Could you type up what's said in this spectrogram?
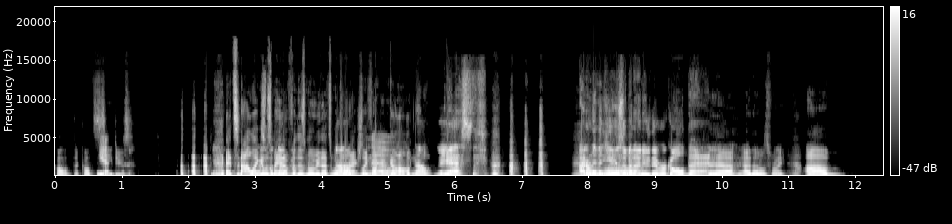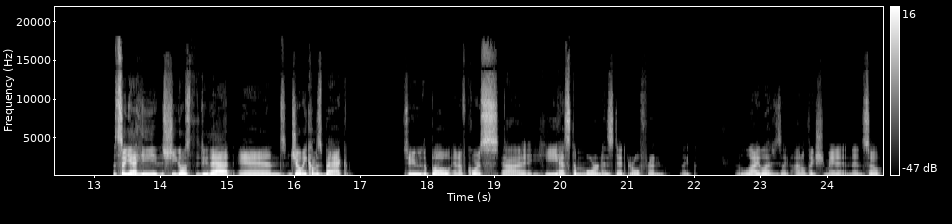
called. They're called Yeah. sea-doos. Yeah. it's not like That's it was made up for this movie. That's what No. they're actually fucking No. called. No, yes. I don't even use them, and I Um, knew they were called that. Yeah, I thought it was funny. Um, so yeah, he she goes to do that, and Joey comes back to the boat, and of course, uh, he has to mourn his dead girlfriend, like Lila. He's like, I don't think she made it, and then so,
